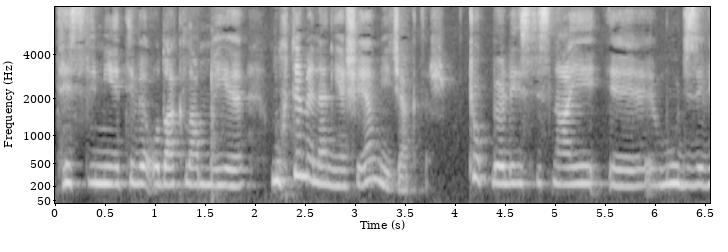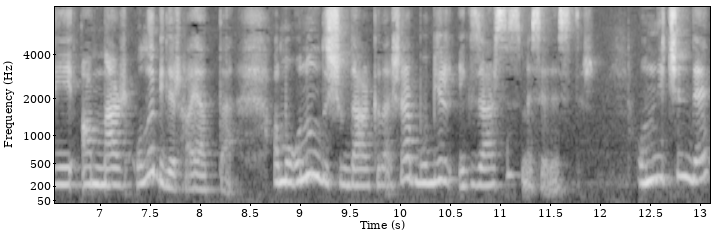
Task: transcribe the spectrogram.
teslimiyeti ve odaklanmayı muhtemelen yaşayamayacaktır. Çok böyle istisnai, e, mucizevi anlar olabilir hayatta. Ama onun dışında arkadaşlar bu bir egzersiz meselesidir. Onun için de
